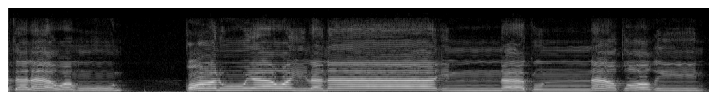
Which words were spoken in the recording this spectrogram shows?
يتلاومون. قالوا يا ويلنا إنا كنا طاغين.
